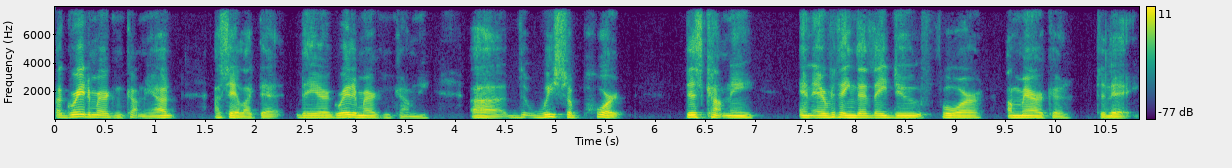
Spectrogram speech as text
a great american company I, I say it like that they are a great american company uh, we support this company and everything that they do for america today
